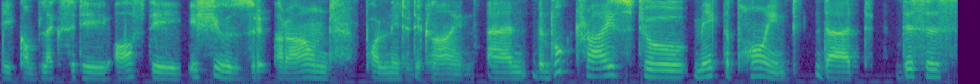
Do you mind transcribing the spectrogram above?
the complexity of the issues around pollinator decline. And the book tries to make the point that this is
